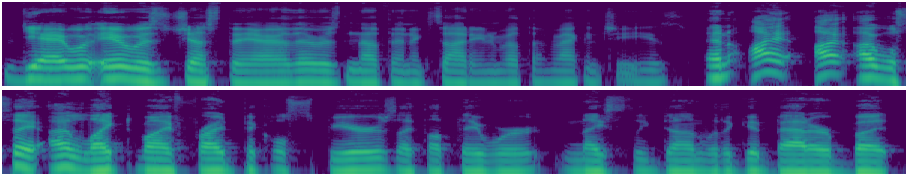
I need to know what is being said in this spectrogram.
yeah, it, wa- it was just there. There was nothing exciting about that mac and cheese. And I, I, I will say I liked my fried pickle spears. I thought they were nicely done with a good batter, but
